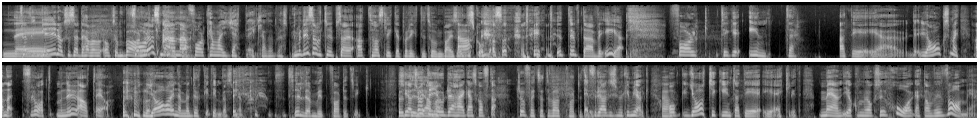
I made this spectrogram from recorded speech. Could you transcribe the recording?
Nej. grejen också så här, det här var också en barnlös Folk, människa. Hanna, folk kan vara jätteäcklade av bröstmjölk. Men det är som typ så här, att ha slickat på riktigt hundbajs Ja. under skon. Alltså, det, det är typ där vi är. Folk tycker inte att det är... Jag har också märkt... Anna, förlåt, men nu outar jag. Jag har ju nämligen druckit din bröstmjölk. Tydligen mitt partytrick. Så jag tror att du Amma. gjorde det här ganska ofta. Jag tror faktiskt att det var ett partytrick. För du hade så mycket mjölk. Ja. Och jag tycker inte att det är äckligt. Men jag kommer också ihåg att de vi var med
